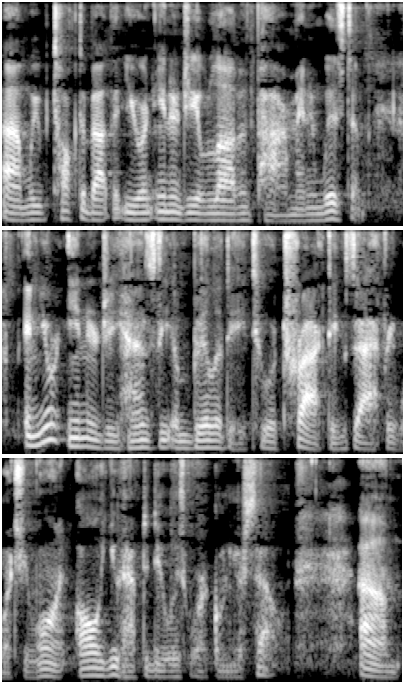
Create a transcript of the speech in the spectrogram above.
Um, we've talked about that you are an energy of love, empowerment, and wisdom. And your energy has the ability to attract exactly what you want. All you have to do is work on yourself. Um,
